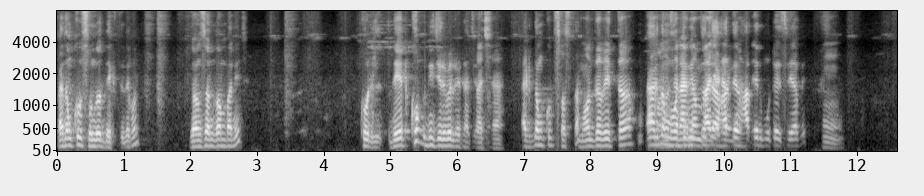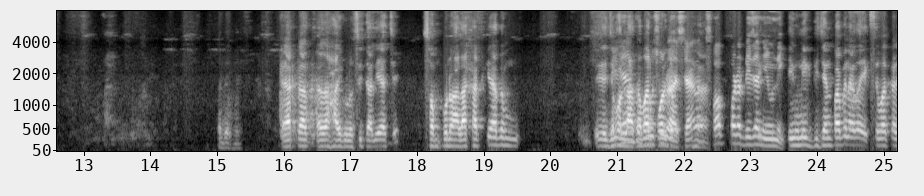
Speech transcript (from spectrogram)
একদম খুব সুন্দর দেখতে দেখুন। জনসন কোম্পানির খুব রেট খুব রিজনেবল রেট আছে। আচ্ছা। একদম খুব সস্তা। মধ্যবিত্ত একদম মধ্যবিত্ত হাতের হাতের মুঠে এসে যাবে হুম। দেখুন একটা হাই গ্লোসি টালি আছে সম্পূর্ণ আলা খাটকে একদম যখন লাগাবার পর আছে হ্যাঁ। সব কটা ডিজাইন ইউনিক ইউনিক ডিজাইন পাবেন একদম এক্সে ওয়ার্কার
